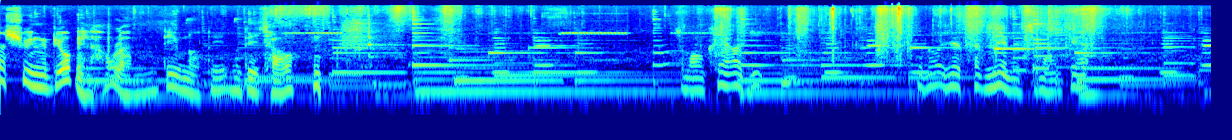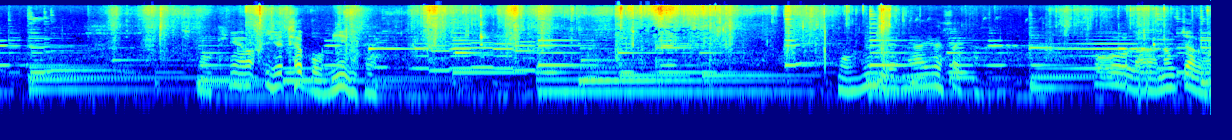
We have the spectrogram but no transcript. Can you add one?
ဒါရွှေငပြောပင်လားဟုတ်လားမသိဘူးတော့သိမသိချောင်းစမောင်ခင်းအကြီးကျွန်တော်ရဲ့ဆက်မြင့်နေစမောင်ခင်းတော့ရက်ထက်ပုံမြင့်နေတယ်မုံမြင့်လည်းအများကြီးပဲစိုက်တာဟိုလာနောက်ကျလာ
